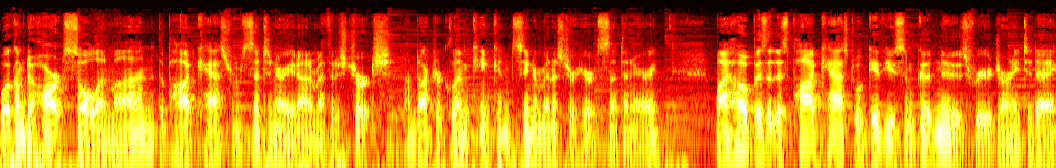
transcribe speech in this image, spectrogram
Welcome to Heart, Soul, and Mind, the podcast from Centenary United Methodist Church. I'm Dr. Glenn Kinkin, Senior Minister here at Centenary. My hope is that this podcast will give you some good news for your journey today.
